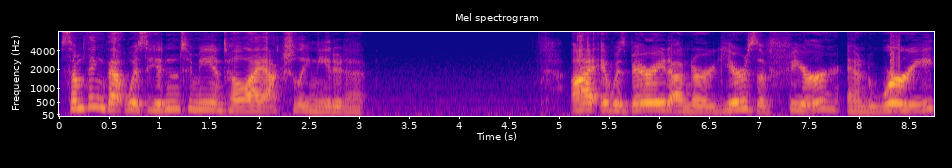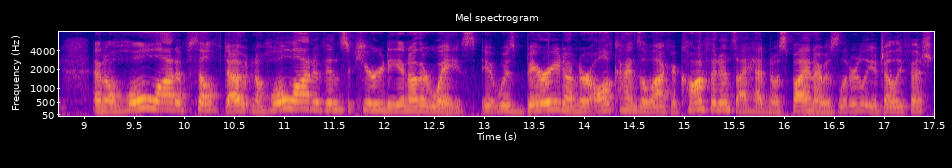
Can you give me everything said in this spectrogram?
something that was hidden to me until I actually needed it. I it was buried under years of fear and worry and a whole lot of self-doubt and a whole lot of insecurity in other ways. It was buried under all kinds of lack of confidence. I had no spine. I was literally a jellyfish.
